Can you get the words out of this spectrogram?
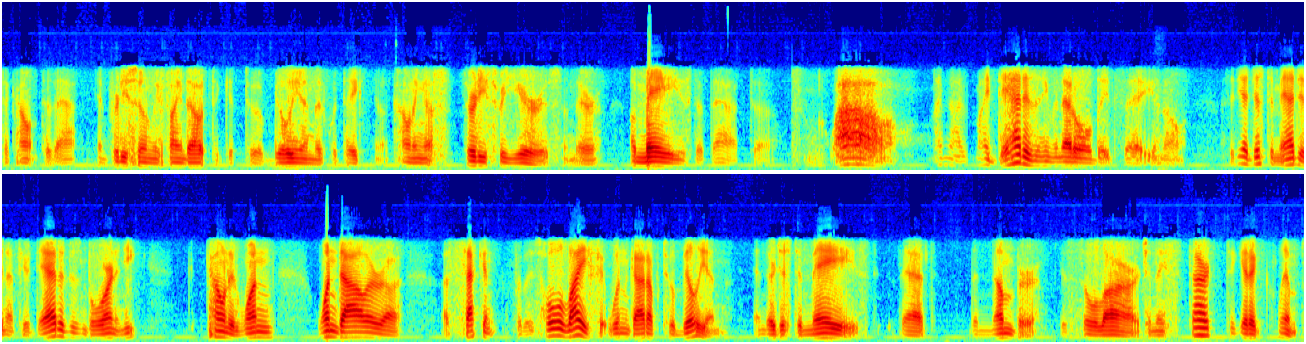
to count to that? And pretty soon we find out to get to a billion, it would take you know, counting us 33 years, and they're amazed at that. Uh, wow, I'm not. My dad isn't even that old. They'd say, you know. I said, yeah. Just imagine if your dad was born and he counted one one dollar a, a second for his whole life, it wouldn't got up to a billion. And they're just amazed that the number is so large, and they start to get a glimpse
